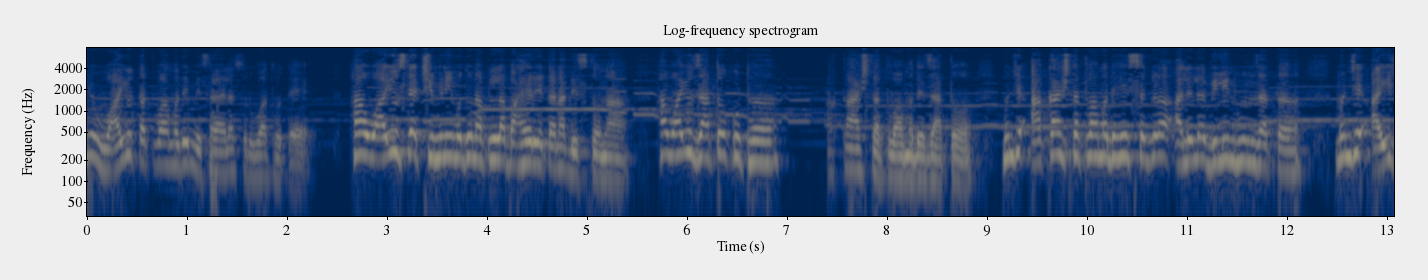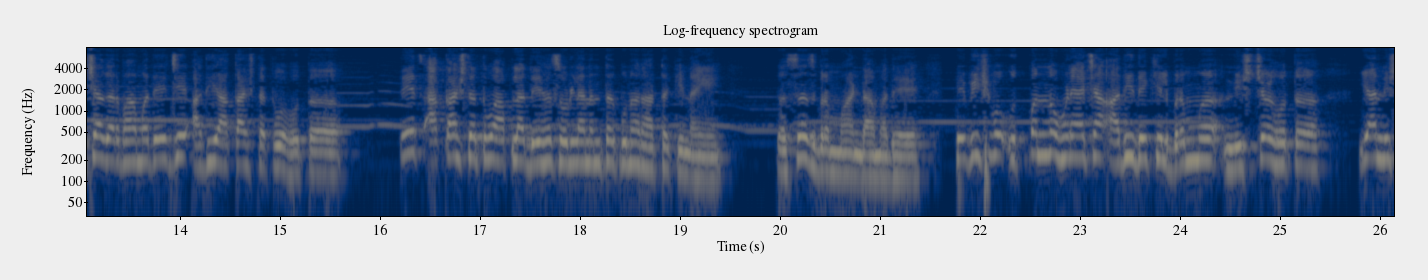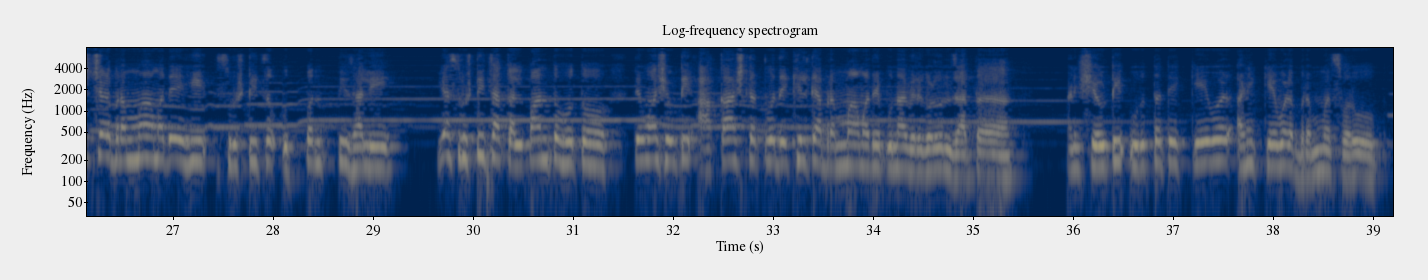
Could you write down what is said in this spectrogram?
हे वायू तत्वामध्ये मिसळायला सुरुवात होते. हा वायूच त्या चिमणीमधून आपल्याला बाहेर येताना दिसतो ना. हा वायू जातो कुठं? आकाश तत्वामध्ये जातो. म्हणजे आकाश तत्वामध्ये हे सगळं आलेलं विलीन होऊन जातं. म्हणजे आईच्या गर्भामध्ये जे आधी आकाश तत्व होतं तेच आकाश तत्व आपला देह सोडल्यानंतर पुन्हा राहतं की नाही? तसंच ब्रह्मांडामध्ये. हे विश्व उत्पन्न होण्याच्या आधी देखील ब्रह्म निश्चळ होतं. या निश्चळ ब्रह्मामध्ये ही सृष्टीचं उत्पत्ती झाली. या सृष्टीचा कल्पांत होतो तेव्हा शेवटी आकाश तत्व देखील त्या ब्रह्मामध्ये पुन्हा विरघळून जातं. आणि शेवटी उरतं ते केवळ आणि केवळ ब्रह्मस्वरूप.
